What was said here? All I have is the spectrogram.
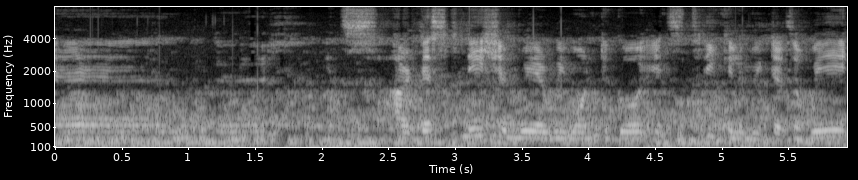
And uh, it's our destination where we want to go. It's three kilometers away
